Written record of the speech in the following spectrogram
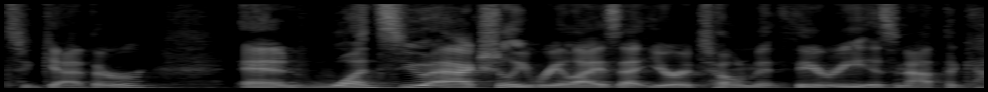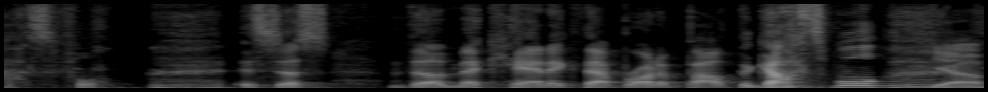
together. And once you actually realize that your atonement theory is not the gospel, it's just the mechanic that brought about the gospel. Yeah.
